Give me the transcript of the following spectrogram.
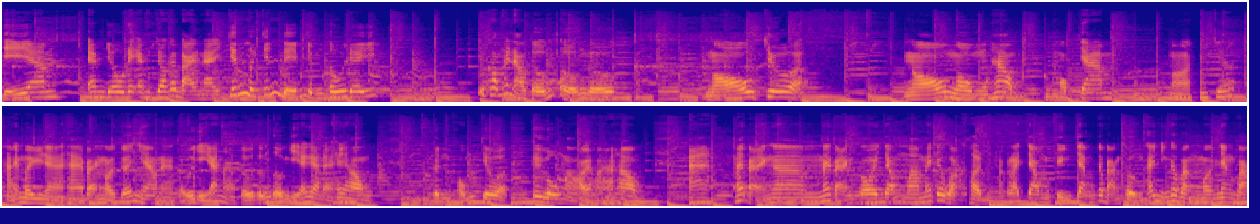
Vậy um, em vô đây em cho cái bài này 99 điểm dùm tôi đi. Tôi không thể nào tưởng tượng được. Ngộ chưa? Ngộ ngùng không? 100 mệt. Chết. Hải my nè hai bạn ngồi kế nhau nè tự vẽ nè tự tưởng tượng vẽ ra nè thấy không? Kinh khủng chưa? Cái gu mà hội họa không? À mấy bạn à, mấy bạn coi trong à, mấy cái hoạt hình hoặc là trong truyện tranh các bạn thường thấy những cái văn nhân vật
